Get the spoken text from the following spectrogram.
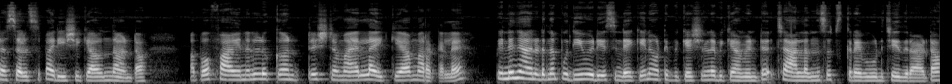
ടെസൽസ് പരീക്ഷിക്കാവുന്നതാണ് കേട്ടോ. അപ്പോൾ ഫൈനൽ ലുക്ക് കണ്ടിട്ട് ഇഷ്ടമായ ലൈക്ക് ചെയ്യാൻ മറക്കല്ലേ? പിന്നെ ഞാനിടുന്ന പുതിയ വീഡിയോസിന്റെയൊക്കെ നോട്ടിഫിക്കേഷൻ ലഭിക്കാൻ വേണ്ടിയിട്ട് ചാനൽ ഒന്ന് സബ്സ്ക്രൈബ് കൂടി ചെയ്തിടാം കേട്ടോ.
